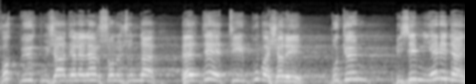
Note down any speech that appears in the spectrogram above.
çok büyük mücadeleler sonucunda elde ettiği bu başarıyı bugün bizim yeniden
